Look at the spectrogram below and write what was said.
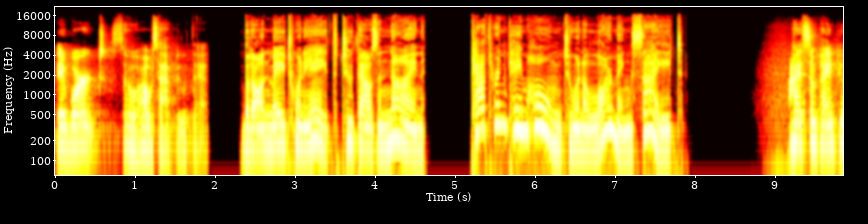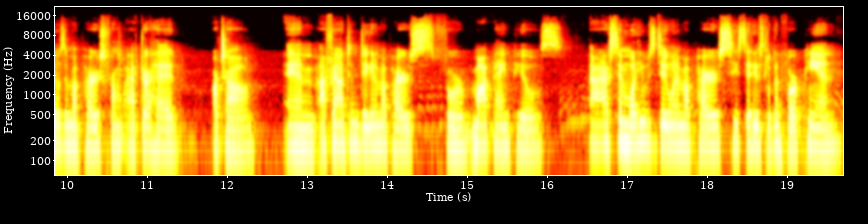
it worked. So I was happy with that. But on May 28, 2009, Katherine came home to an alarming sight. I had some pain pills in my purse from after I had our child, and I found him digging in my purse for my pain pills. I asked him what he was doing in my purse. He said he was looking for a pen.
